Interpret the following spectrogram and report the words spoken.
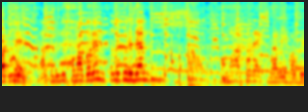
আপনি আপনি যদি ক্ষমা করেন তাহলে করে দেন। ক্ষমা তোর একভাবেই হবে।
